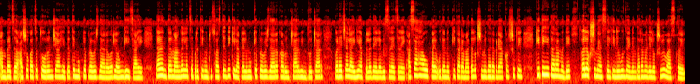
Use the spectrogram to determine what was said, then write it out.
आंब्याचं अशोकाचं तोरण जे आहे तर ते मुख्य प्रवेशद्वारावर लावून घ्यायचं आहे. त्यानंतर मांगल्याचं प्रतीक म्हणजे स्वस्तिक देखील आपल्याला मुख्य प्रवेशद्वारा काढून चार बिंदू चार गड्याच्या लाईनी आपल्याला द्यायला विसरायचं नाही. असा हा उपाय उद्या नक्की करा. माता लक्ष्मी घराकडे आकर्षित होईल कितीही घरामध्ये अलक्ष्मी असेल ती निघून जाईल आणि घरामध्ये लक्ष्मी वास करेल.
